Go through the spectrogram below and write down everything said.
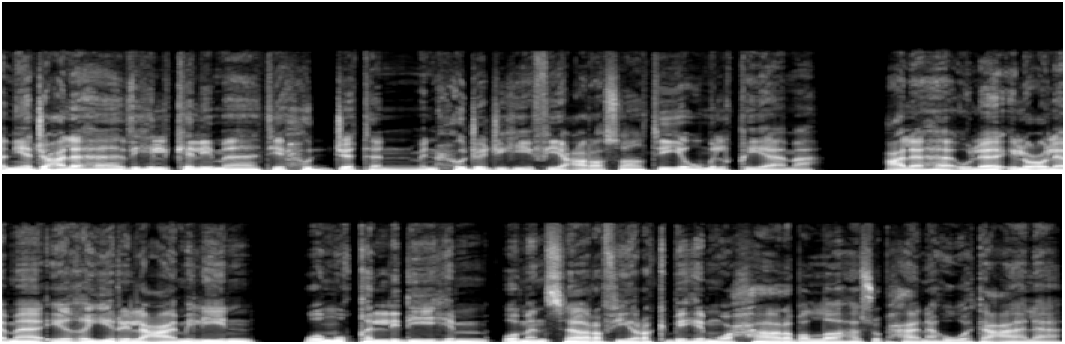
أن يجعل هذه الكلمات حجة من حججه في عرصات يوم القيامة على هؤلاء العلماء غير العاملين ومقلديهم ومن سار في ركبهم وحارب الله سبحانه وتعالى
